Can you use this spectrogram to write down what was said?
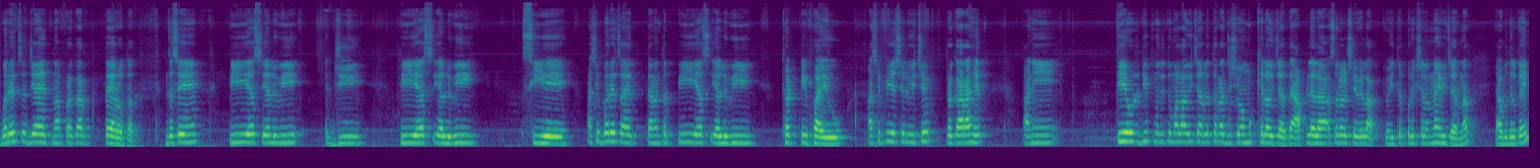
बरेच जे आहेत ना प्रकार तयार होतात. जसे P S L V G P S L V C A असे बरेच आहेत. त्यानंतर P S L V thirty five असे पी एस एल व्हीचे प्रकार आहेत. आणि ते एवढं डीपमध्ये तुम्हाला विचारलं तर राज्यसेवा मुख्यला विचारते आपल्याला सरळ सेवेला किंवा इतर परीक्षेला नाही विचारणार. याबद्दल काही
